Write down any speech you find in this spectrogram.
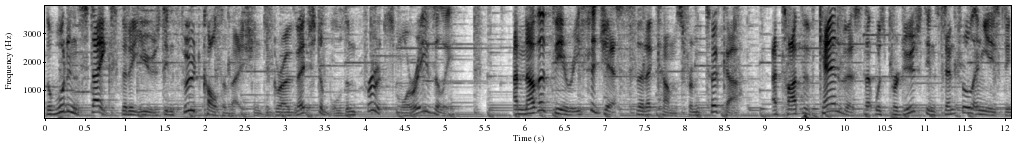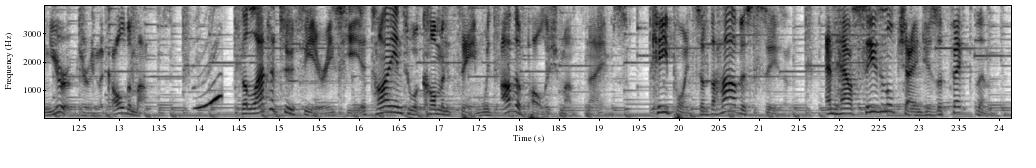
the wooden stakes that are used in food cultivation to grow vegetables and fruits more easily. Another theory suggests that it comes from tuka, a type of canvas that was produced in Central and Eastern Europe during the colder months. The latter two theories here tie into a common theme with other Polish month names, key points of the harvest season, and how seasonal changes affect them.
